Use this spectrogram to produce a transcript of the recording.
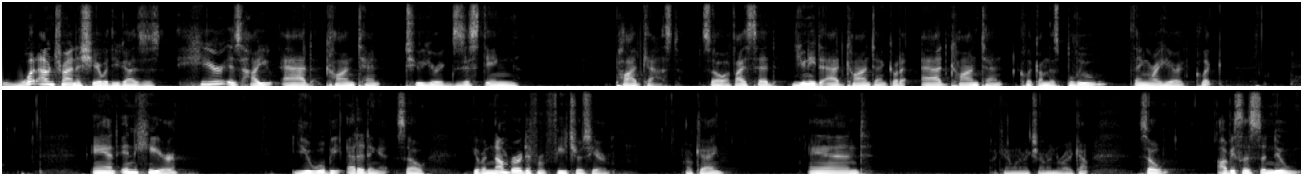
what I'm trying to share with you guys is here is how you add content to your existing podcast. So if I said you need to add content, go to add content, click on this blue thing right here, click. And in here, you will be editing it. So you have a number of different features here. Okay. And okay, I want to make sure I'm in the right account. So obviously, it's a new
